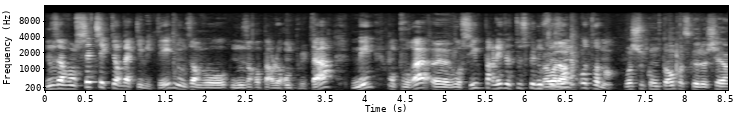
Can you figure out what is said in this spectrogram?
nous avons sept secteurs d'activité, nous, en, nous en reparlerons plus tard, mais on pourra euh, aussi parler de tout ce que nous bah, faisons autrement. Moi je suis content parce que le cher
